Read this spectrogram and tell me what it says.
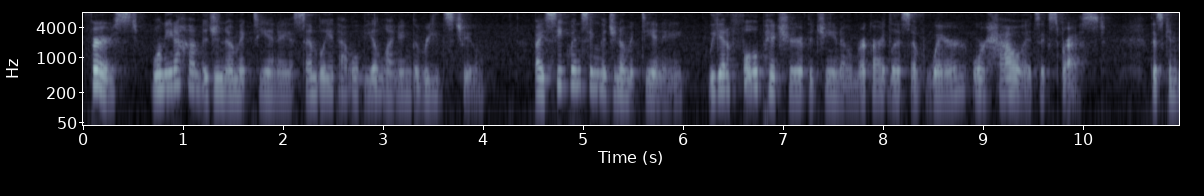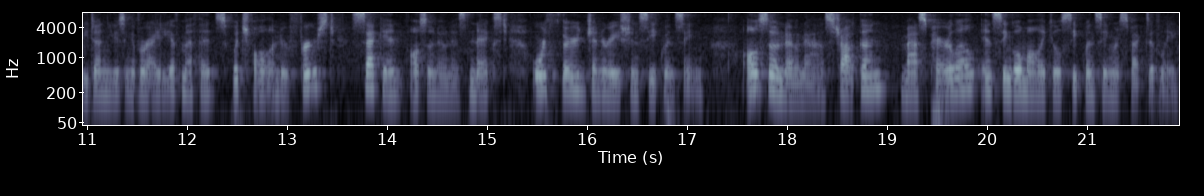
First, we'll need to have the genomic DNA assembly that we'll be aligning the reads to. By sequencing the genomic DNA, we get a full picture of the genome regardless of where or how it's expressed. This can be done using a variety of methods, which fall under first, second, also known as next, or third generation sequencing, also known as shotgun, mass parallel, and single molecule sequencing respectively.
